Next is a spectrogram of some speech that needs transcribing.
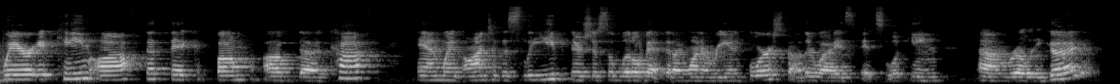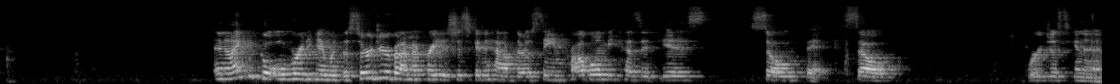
Where it came off the thick bump of the cuff and went onto the sleeve, there's just a little bit that I want to reinforce, but otherwise it's looking um, really good. And I could go over it again with the serger, but I'm afraid it's just going to have the same problem because it is so thick. So we're just going to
